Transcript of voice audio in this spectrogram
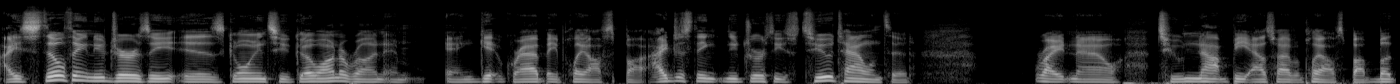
I still think New Jersey is going to go on a run and and get grab a playoff spot. I just think New Jersey is too talented right now to not be outside of a playoff spot. But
